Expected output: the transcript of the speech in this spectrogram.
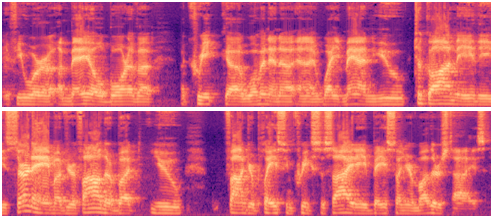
if you were a male born of a, a Creek uh, woman and a, and a white man, you took on the, the surname of your father, but you found your place in Creek society based on your mother's ties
